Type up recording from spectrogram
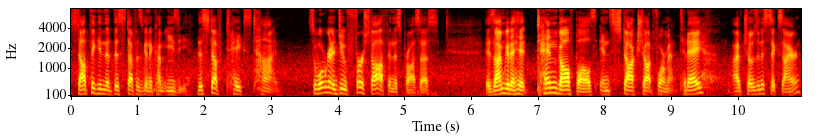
Stop thinking that this stuff is going to come easy. This stuff takes time. So what we're going to do first off in this process is I'm going to hit 10 golf balls in stock shot format. Today, I've chosen a six iron.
